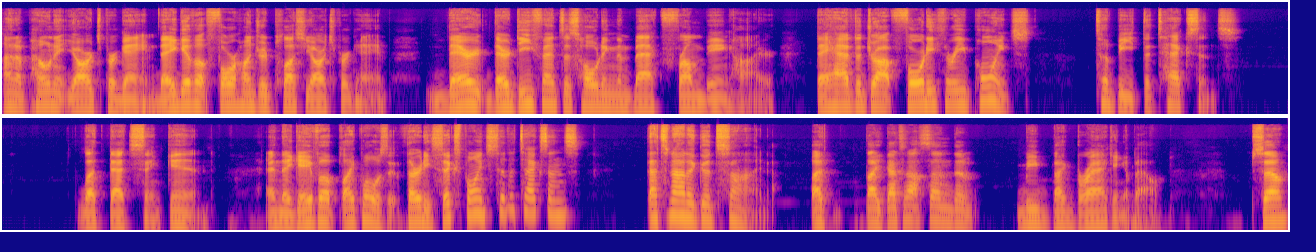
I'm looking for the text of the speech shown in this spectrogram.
on opponent yards per game. They give up 400 plus yards per game. Their their defense is holding them back from being higher. They had to drop 43 points to beat the Texans. Let that sink in. And they gave up like what was it? 36 points to the Texans? That's not a good sign. Like like that's not something to be like bragging about. So,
